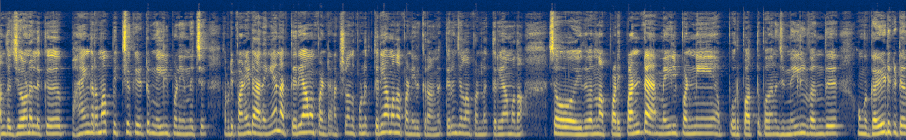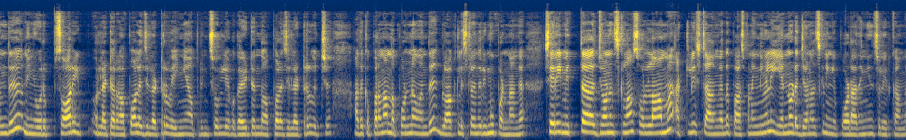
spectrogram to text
அந்த ஜேர்னலுக்கு பயங்கரமாக பிச்சை கேட்டு மெயில் பண்ணியிருந்துச்சு. அப்படி பண்ணிடாதீங்க. நான் தெரியாமல் பண்ணிட்டேன். ஆக்சுவலாக அந்த பொண்ணு தெரியாமல் தான் பண்ணியிருக்கிறாங்க. தெரிஞ்செல்லாம் பண்ணல. தெரியாமல் தான். ஸோ இது வந்து நான் அப்படி பண்ணிட்டேன். மெயில் பண்ணி ஒரு பத்து பதினஞ்சு மெயில் வந்து உங்கள் கைடுக்கிட்டேருந்து நீங்கள் ஒரு சாரி ஒரு லெட்டர் அப்பாலஜி லெட்டர் வைங்க அப்படின்னு சொல்லி அப்போ கைட்டேருந்து அப்பாலஜி லெட்டர் வச்சு அதுக்கப்புறம் தான் அந்த பொண்ணை வந்து பிளாக் லிஸ்ட்லேருந்து ரிமூவ் பண்ணாங்க. சரி மித்த ஜேர்னல்ஸ்க்குலாம் சொல்லாமல் அட்லீஸ்ட் அங்கேருந்து பாஸ் பண்ணாங்க. இனிமேல் என்னோடய ஜேர்னல்ஸ்க்கு நீங்கள் போடாதீங்கன்னு சொல்லியிருக்காங்க.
